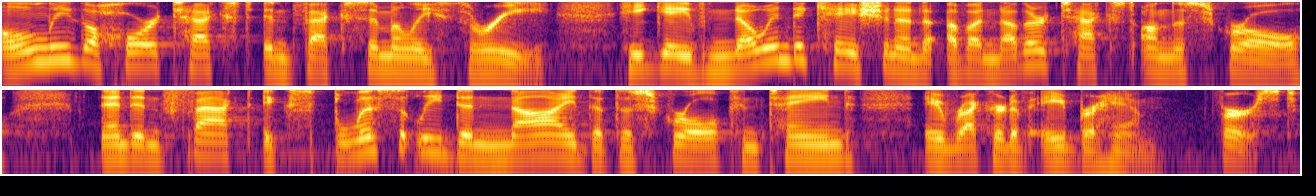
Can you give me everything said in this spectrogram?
only the Hor text in facsimile 3. He gave no indication of another text on the scroll and, in fact, explicitly denied that the scroll contained a record of Abraham. First.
